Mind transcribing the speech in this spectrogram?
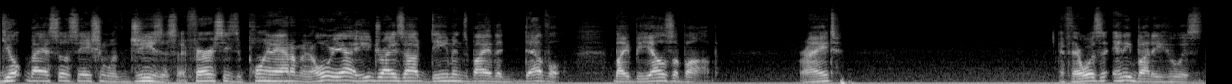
guilt by association with Jesus. The Pharisees would point at him and, oh, yeah, he drives out demons by the devil, by Beelzebub, right? If there wasn't anybody who was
